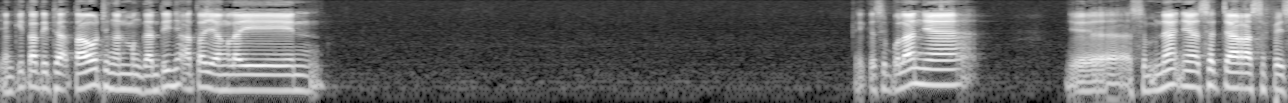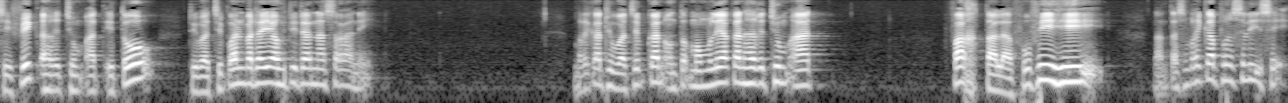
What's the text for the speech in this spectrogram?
Yang kita tidak tahu dengan menggantinya atau yang lain. Kesimpulannya ya sebenarnya secara spesifik hari Jumat itu diwajibkan pada Yahudi dan Nasrani. Mereka diwajibkan untuk memuliakan hari Jumat. Fakhtalafu fihi. Lantas mereka berselisih.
